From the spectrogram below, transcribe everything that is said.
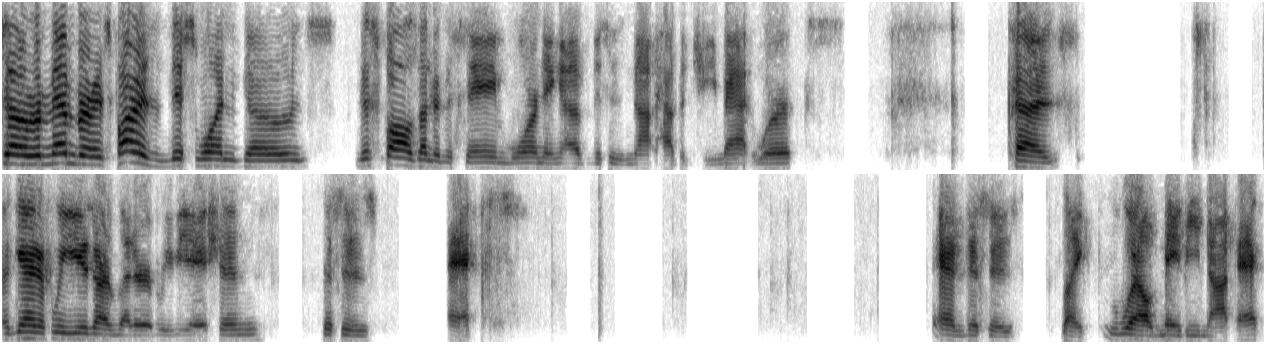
So remember, as far as this one goes, this falls under the same warning of this is not how the GMAT works. Because, again, if we use our letter abbreviation, this is X. And this is like, well, maybe not X,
